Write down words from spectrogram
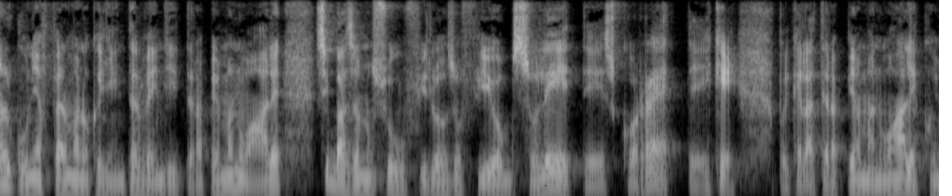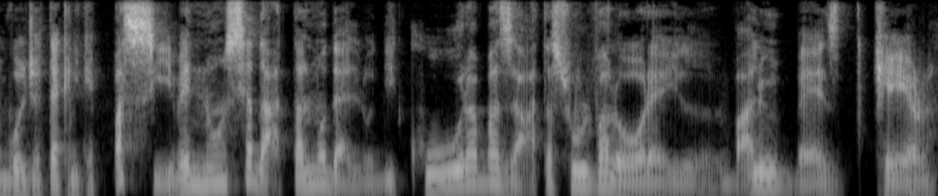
Alcuni affermano che gli interventi di terapia manuale si basano su filosofie obsolete e scorrette e che, poiché la terapia manuale coinvolge tecniche passive, non si adatta al modello di cura basata sul valore, il value-based care,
